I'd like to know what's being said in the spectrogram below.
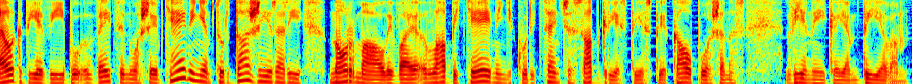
elgdievību veicinošiem ķēniņiem tur daži ir arī normāli vai labi ķēniņi, kuri cenšas atgriezties pie kalpošanas vienīgajam dievam.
